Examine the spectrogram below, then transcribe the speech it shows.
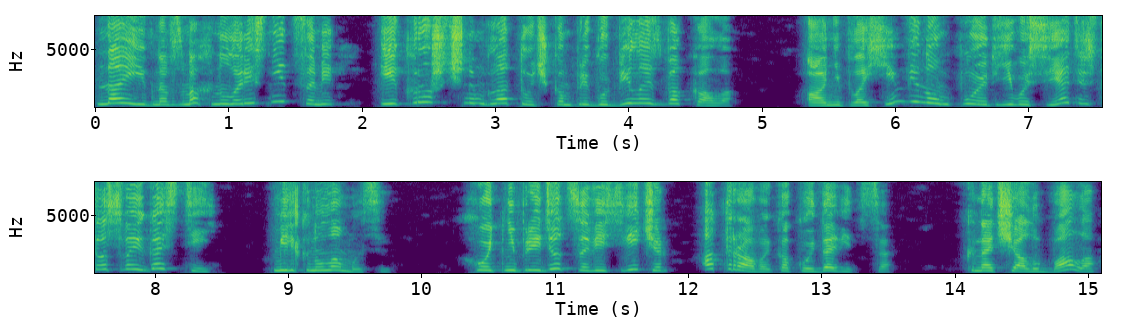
Наивно взмахнула ресницами и крошечным глоточком пригубила из бокала. «А неплохим вином поет его сиятельство своих гостей!» — мелькнула мысль. «Хоть не придется весь вечер отравой какой давиться!» К началу бала,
